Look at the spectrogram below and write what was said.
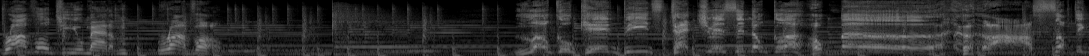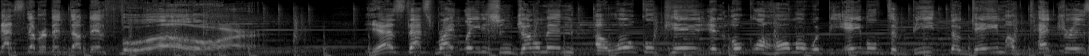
bravo to you, madam. Bravo. Local kid beats Tetris in Oklahoma. Ah, something that's never been done before. Yes, that's right, ladies and gentlemen. A local kid in Oklahoma would be able to beat the game of Tetris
